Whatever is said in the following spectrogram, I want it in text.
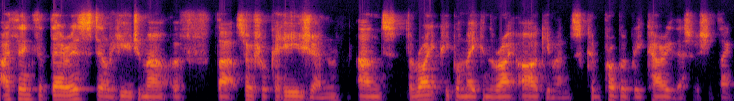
I think that there is still a huge amount of that social cohesion, and the right people making the right arguments could probably carry this, I should think.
